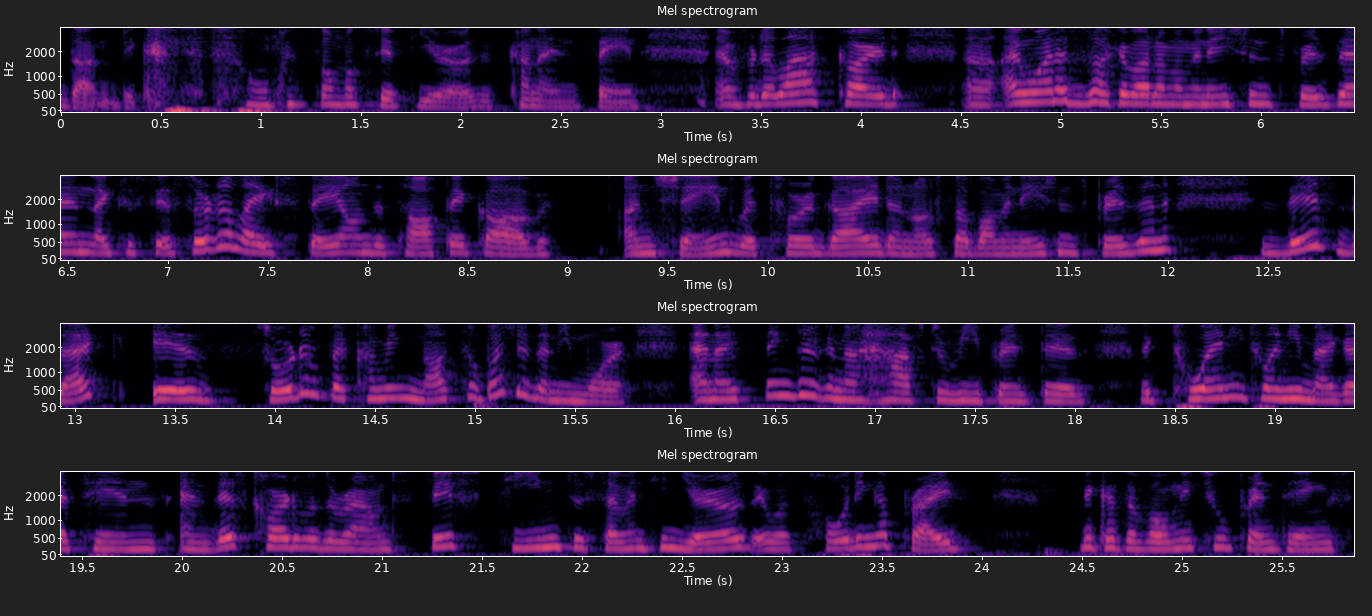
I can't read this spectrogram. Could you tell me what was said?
done because it's almost, it's almost 50 euros. It's kind of insane. And for the last card, uh, I wanted to talk about Abominations Prison, like to sort of like stay on the topic of Unchained with Tour Guide and also Abominations Prison, this deck is sort of becoming not so budget anymore. And I think they're gonna have to reprint it like 20, 20 megatins. And this card was around 15 to 17 euros. It was holding a price because of only two printings,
